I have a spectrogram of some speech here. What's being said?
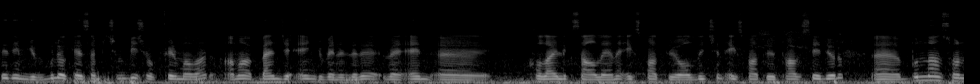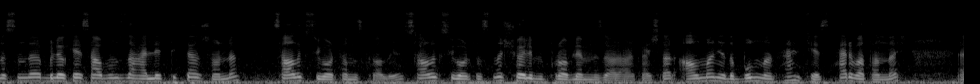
dediğim gibi blok hesap için birçok firma var ama bence en güveniliri ve en e, kolaylık sağlayanı Expatrio olduğu için Expatrio'yu tavsiye ediyorum. Ee, bundan sonrasında blok hesabımızı da hallettikten sonra sağlık sigortamız kalıyor. Sağlık sigortasında şöyle bir problemimiz var arkadaşlar. Almanya'da bulunan herkes, her vatandaş e,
